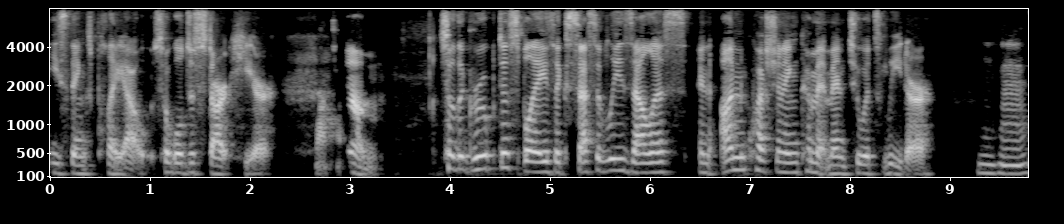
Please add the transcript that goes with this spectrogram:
these things play out. So we'll just start here. Gotcha. Um, so the group displays excessively zealous and unquestioning commitment to its leader. Mm-hmm.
